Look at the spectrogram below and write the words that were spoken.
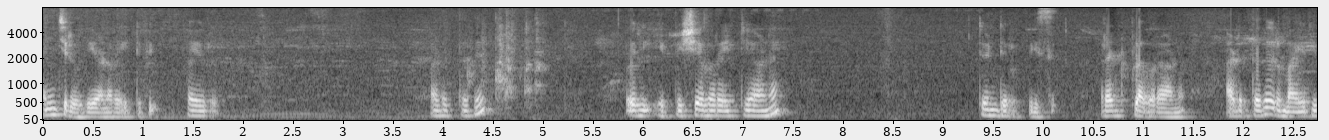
അഞ്ച് രൂപയാണ് റേറ്റ് ഫൈവ് അടുത്തത് ഒരു എപ്പിഷ്യ വെറൈറ്റിയാണ് ട്വന്റി റുപ്പീസ് റെഡ് ഫ്ലവറാണ് അടുത്തത് ഒരു മൈരി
